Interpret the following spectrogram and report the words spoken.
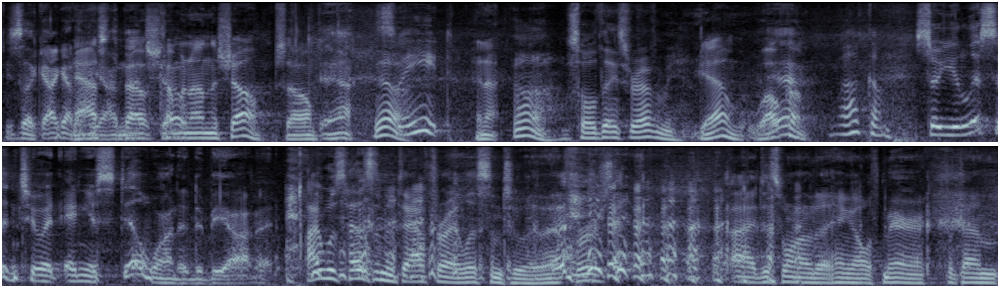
He's like, I got to be asked on that about show. coming on the show. So Yeah. Yeah. Sweet. and I, Oh, so thanks for having me. yeah, welcome. Welcome. So you listened to it and you still wanted to be on it. I was hesitant after I listened to it. At first, I just wanted to hang out with Merrick, but then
